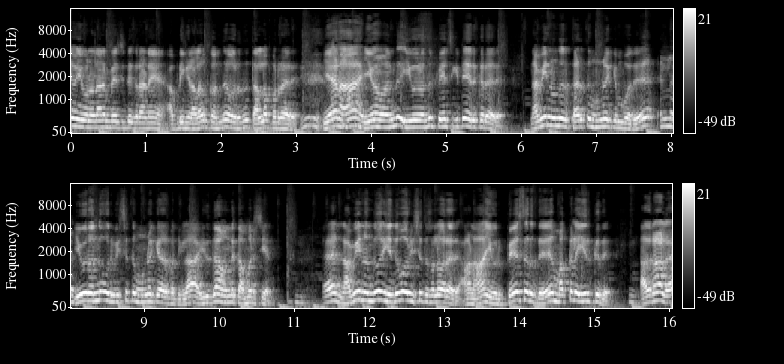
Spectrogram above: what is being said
இவன் இவ்வளவு நேரம் பேசிட்டு இருக்கிறானே? அப்படிங்கிற அளவுக்கு வந்து அவர் வந்து தள்ளப்படுறாரு. ஏன்னா இவன் வந்து இவர் வந்து பேசிக்கிட்டே இருக்கிறாரு. நவீன் வந்து ஒரு கருத்தை முன்வைக்கும் போது. இவர் வந்து ஒரு விஷயத்தை முன்வைக்கிறாரு பாத்தீங்களா? இதுதான் வந்து கமர்ஷியல் நவீன் வந்து ஏதோ ஒரு விஷயத்த சொல்ல வர்றாரு. ஆனா இவர் பேசுறது மக்களை இருக்குது அதனால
